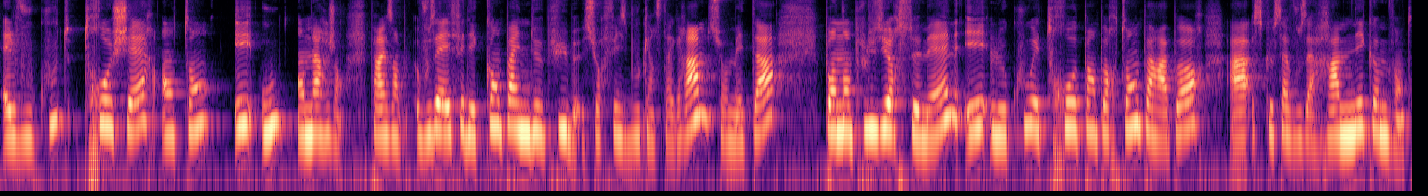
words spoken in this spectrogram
elle vous coûte trop cher en temps et ou en argent. Par exemple, vous avez fait des campagnes de pub sur Facebook, Instagram, sur Meta pendant plusieurs semaines et le coût est trop important par rapport à ce que ça vous a ramené comme vente.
